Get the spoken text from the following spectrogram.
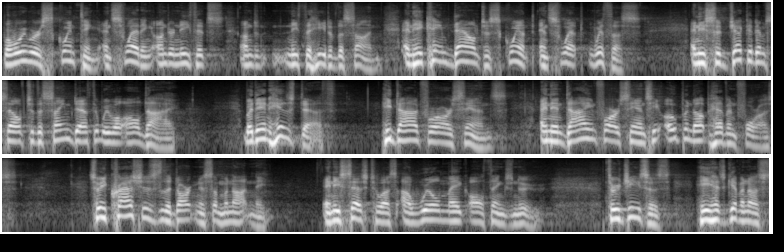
where we were squinting and sweating underneath, its, underneath the heat of the sun. And He came down to squint and sweat with us. And He subjected Himself to the same death that we will all die. But in His death, He died for our sins. And in dying for our sins, He opened up heaven for us. So He crashes the darkness of monotony. And He says to us, I will make all things new. Through Jesus, He has given us,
